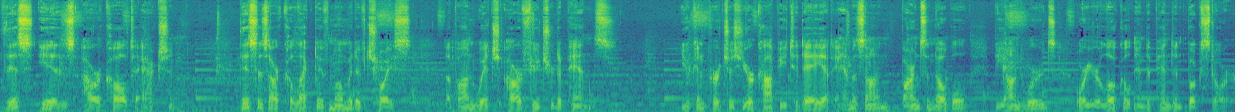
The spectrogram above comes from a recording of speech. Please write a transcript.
This is our call to action. This is our collective moment of choice upon which our future depends. You can purchase your copy today at Amazon, Barnes & Noble, Beyond Words, or your local independent bookstore.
